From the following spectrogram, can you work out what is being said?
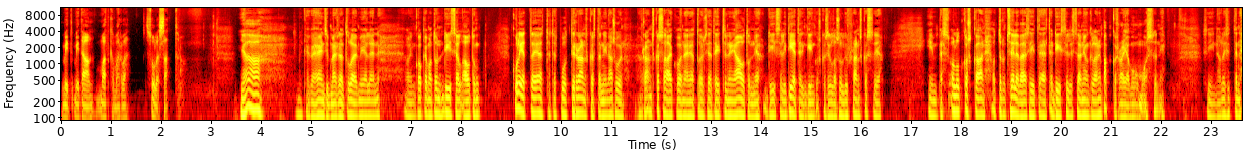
mit, mitä on matkan varrella sulle sattunut? Jaa, mikä ensimmäisenä tulee mieleen, olin kokematon dieselauton kuljettaja, että tässä puhuttiin Ranskasta, niin asuin Ranskassa aikoinaan ja toin sieltä itselleni auton ja dieseli tietenkin, koska silloin se oli Ranskassa ja enpäs ollut koskaan ottanut selvää siitä, että dieselissä on jonkinlainen pakkosraja muun muassa, niin siinä oli sitten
